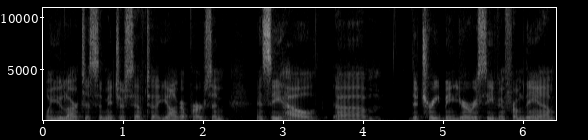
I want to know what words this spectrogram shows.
when you learn to submit yourself to a younger person and see how um, the treatment you're receiving from them.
